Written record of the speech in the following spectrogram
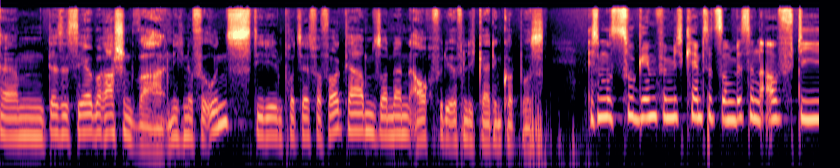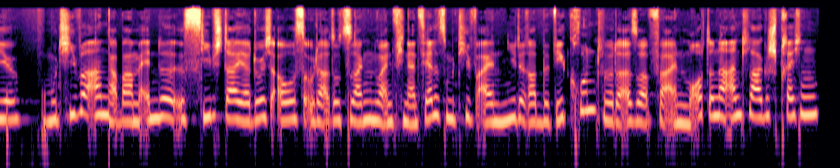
ähm, dass es sehr überraschend war. Nicht nur für uns, die den Prozess verfolgt haben, sondern auch für die Öffentlichkeit in Cottbus. Ich muss zugeben, für mich käme es jetzt so ein bisschen auf die Motive an, aber am Ende ist Diebstahl ja durchaus oder sozusagen nur ein finanzielles Motiv ein niederer Beweggrund, würde also für einen Mord in der Anklage sprechen.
